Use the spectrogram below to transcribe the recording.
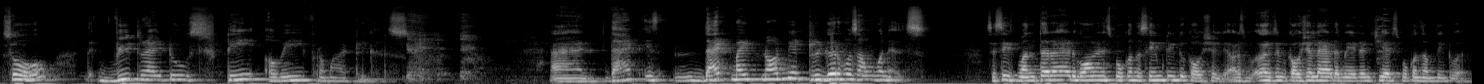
So we try to stay away from our triggers and that is that might not be a trigger for someone else. So see if Manthara had gone and spoken the same thing to Kaushalya, or Kaushalya had a maid and she had spoken something to her,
